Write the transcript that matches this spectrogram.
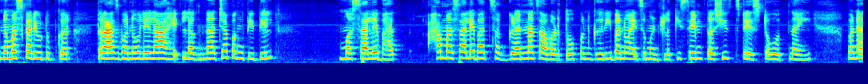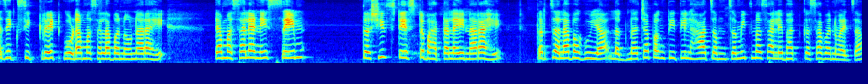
नमस्कार यूट्यूबकर. तर आज बनवलेला आहे लग्नाच्या पंक्तीतील मसाले भात. हा मसाले भात सगळ्यांनाच आवडतो पण घरी बनवायचं म्हटलं की सेम तशीच टेस्ट होत नाही. पण आज एक सिक्रेट गोडा मसाला बनवणार आहे. त्या मसाल्याने सेम तशीच टेस्ट भाताला येणार आहे. तर चला बघूया लग्नाच्या पंक्तीतील हा चमचमीत मसाले भात कसा बनवायचा.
